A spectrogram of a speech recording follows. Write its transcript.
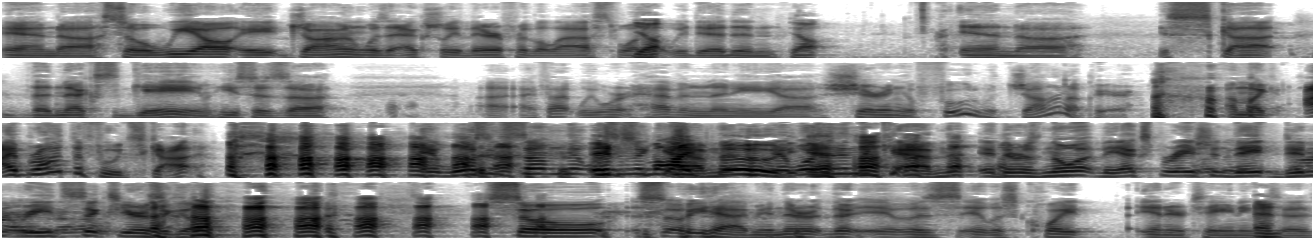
And uh, so we all ate. John was actually there for the last one Yep. that we did, and Yep. and uh, Scott, the next game, he says, uh, I-, "I thought we weren't having any uh, sharing of food with John up here." I'm like, "I brought the food, Scott. it wasn't something that was It's in the my cabinet. food." It wasn't in the cabinet. There was no the expiration date didn't read six years ago. so so yeah, I mean, there, there it was it was quite entertaining And- to."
